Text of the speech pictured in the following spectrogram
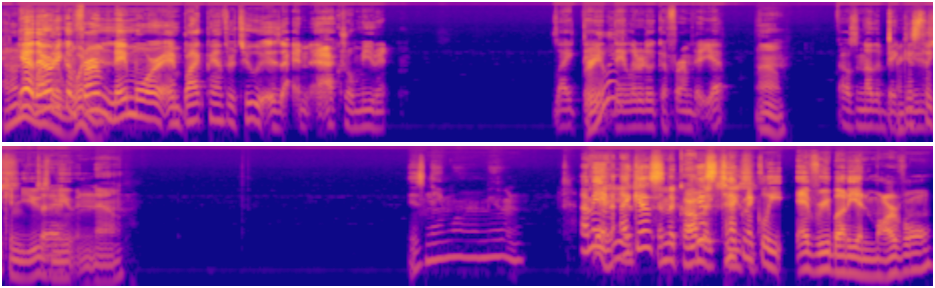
I don't yeah, they already wouldn't. confirmed Namor and Black Panther Two is an actual mutant. Like they, Really? they literally confirmed it. Yep, Oh, that was another big. I guess they can use today. mutant now. Is Namor a mutant? I mean, he I is. guess In the comics, technically everybody in Marvel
